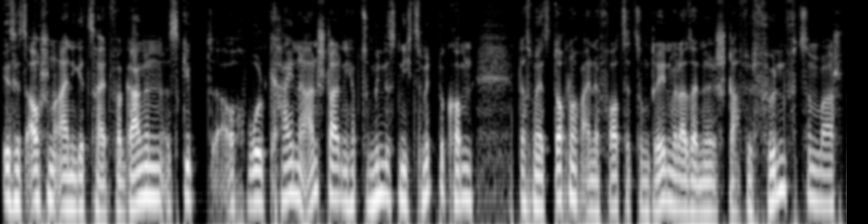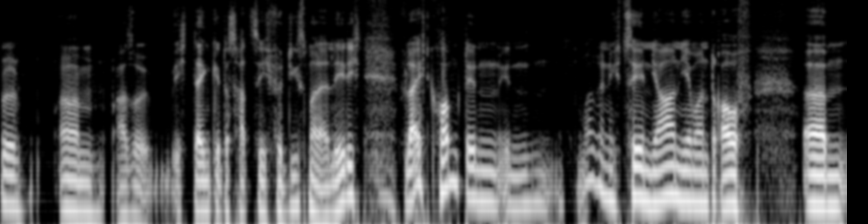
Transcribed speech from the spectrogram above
ist jetzt auch schon einige Zeit vergangen. Es gibt auch wohl keine Anstalten. Ich habe zumindest nichts mitbekommen, dass man jetzt doch noch eine Fortsetzung drehen will, also eine Staffel 5 zum Beispiel. Ähm, also ich denke, das hat sich für diesmal erledigt. Vielleicht kommt in, in weiß ich nicht, zehn Jahren jemand drauf, ähm,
